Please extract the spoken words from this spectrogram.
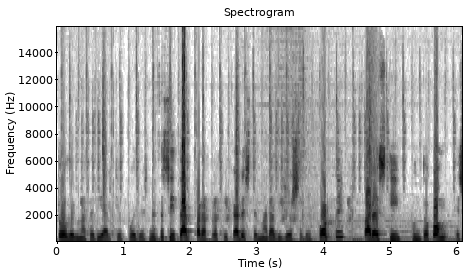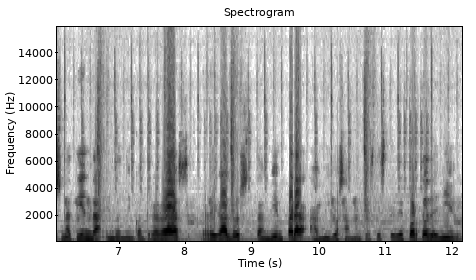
todo el material que puedes necesitar para practicar este maravilloso deporte. Paraesquí.com es una tienda en donde encontrarás regalos también para amigos amantes de este deporte de nieve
